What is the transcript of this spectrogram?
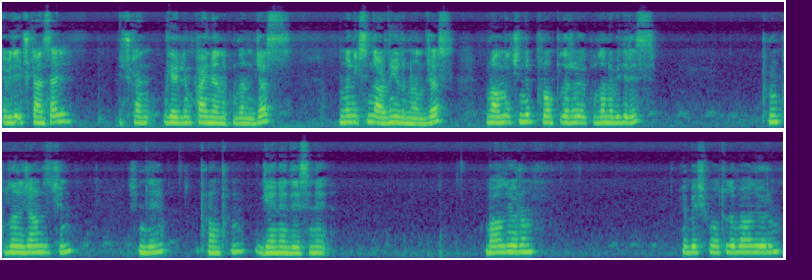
E, bir de üçgensel üçgen gerilim kaynağını kullanacağız. Bunların ikisini de Arduino'dan alacağız. Bunu almak için de promptları kullanabiliriz. Prompt kullanacağımız için şimdi promptun GND'sini bağlıyorum. Ve 5 voltu da bağlıyorum.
